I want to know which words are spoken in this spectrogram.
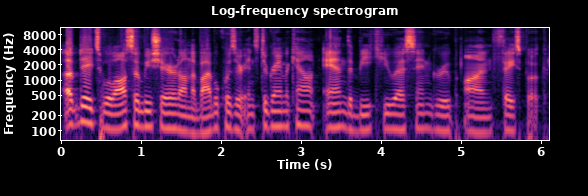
Updates will also be shared on the Bible Quizzer Instagram account and the BQSN group on Facebook.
